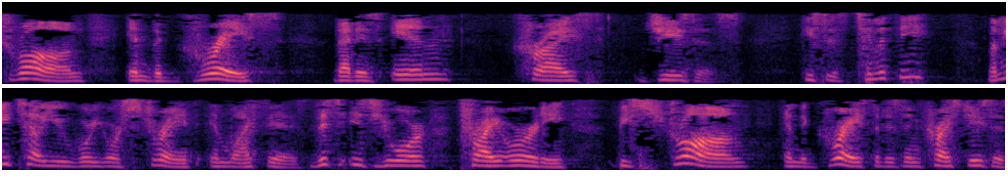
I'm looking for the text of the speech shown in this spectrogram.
strong in the grace that is in Christ Jesus. He says, Timothy, let me tell you where your strength in life is. This is your priority. Be strong in the grace that is in Christ Jesus.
